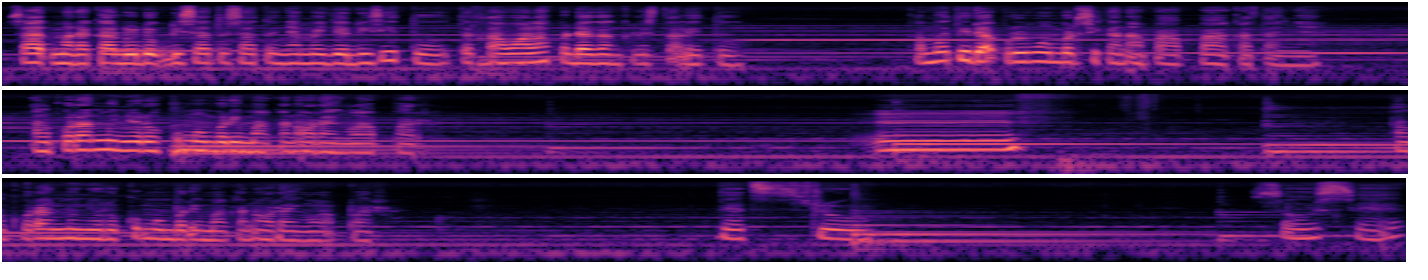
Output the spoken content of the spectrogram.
Saat mereka duduk di satu-satunya meja di situ, tertawalah pedagang kristal itu. Kamu tidak perlu membersihkan apa-apa, katanya. Al-Quran menyuruhku memberi makan orang yang lapar. Hmm, Al-Quran menyuruhku memberi makan orang yang lapar. That's true. So sad.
